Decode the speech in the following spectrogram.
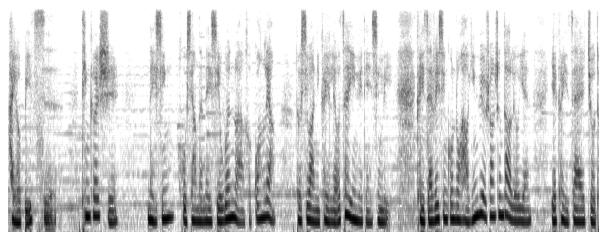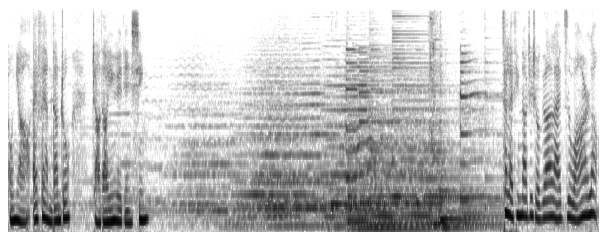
还有彼此听歌时内心互相的那些温暖和光亮，都希望你可以留在音乐点心里。可以在微信公众号“音乐双声道”留言，也可以在九头鸟 FM 当中找到音乐点心。来听到这首歌，来自王二浪，《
